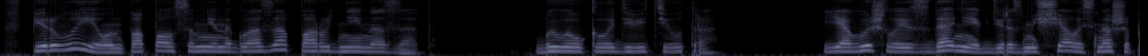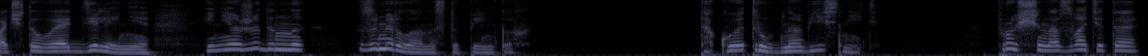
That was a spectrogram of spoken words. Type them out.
Впервые он попался мне на глаза пару дней назад. Было около девяти утра. Я вышла из здания, где размещалось наше почтовое отделение, и неожиданно замерла на ступеньках. Такое трудно объяснить. Проще назвать это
